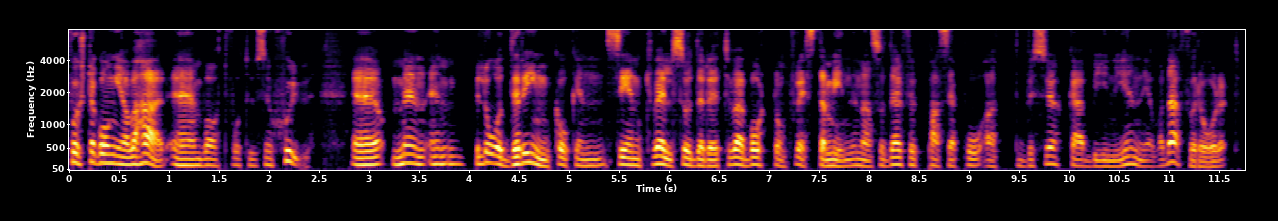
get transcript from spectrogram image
första gången jag var här eh, var 2007. Eh, men en blå drink och en sen kväll suddade tyvärr bort de flesta minnena så därför passade jag på att besöka byn igen när jag var där förra året.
